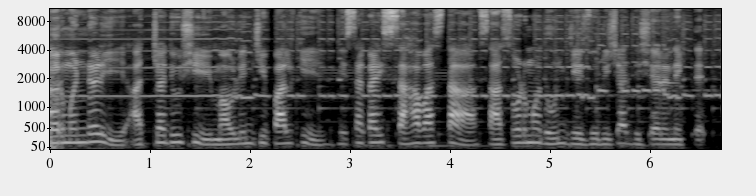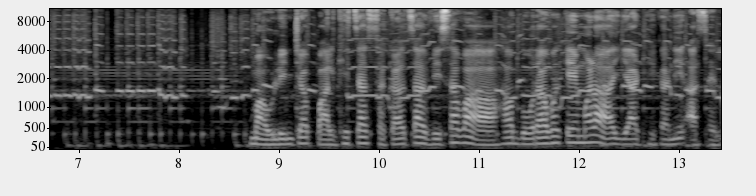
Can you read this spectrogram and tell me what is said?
तर मंडळी आजच्या दिवशी माऊलींची पालखी ही सकाळी सहा वाजता सासवडमधून जेजुरीच्या दिशेने निघते. माऊलींच्या पालखीचा सकाळचा विसावा हा बोराव केमळा या ठिकाणी असेल.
